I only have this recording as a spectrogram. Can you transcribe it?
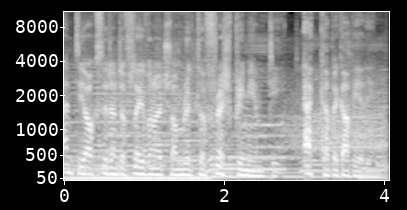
অ্যান্টিঅক্সিডেন্ট ও ফ্লেভোনয়েড সমৃদ্ধ ফ্রেশ প্রিমিয়াম টি এক কাপে কাঁপিয়ে দিন।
